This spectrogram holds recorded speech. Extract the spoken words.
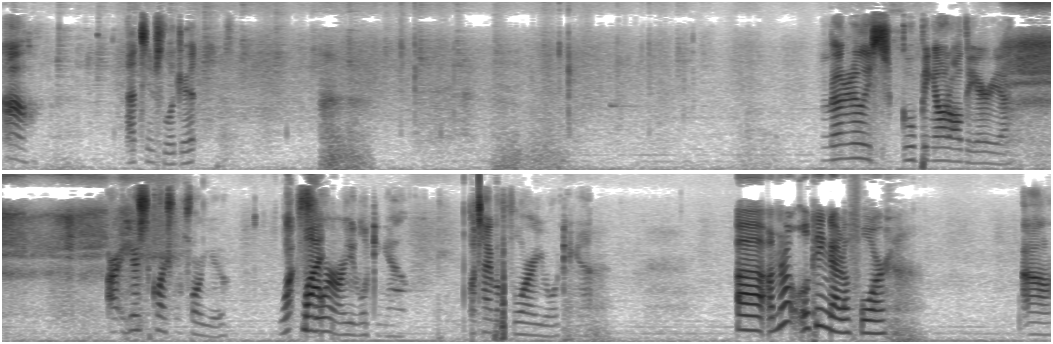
Oh. That seems legit. Literally scooping out all the area. Alright, here's a question for you. What What? floor are you looking at? What type of floor are you looking at? Uh, I'm not looking at a floor. Uh,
